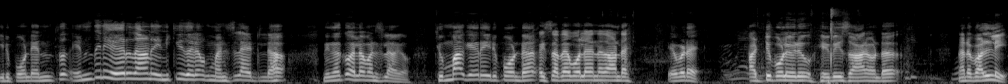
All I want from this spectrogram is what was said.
ഇരിപ്പോണ്ട്. എന്ത് എന്തിന് കയറിയതാണ് എനിക്ക് ഇതുവരെ മനസ്സിലായിട്ടില്ല. നിങ്ങൾക്ക് വല്ല മനസ്സിലായോ? ചുമ്മാ കയറി ഇരിപ്പുണ്ട്. കൈസ് അതേപോലെ തന്നെ ദാണ്ടേ എവിടെ? അടിപൊളി ഒരു ഹെവി സാധനമുണ്ട്. നല്ല വള്ളി.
